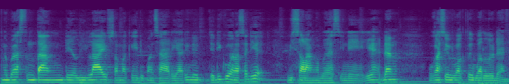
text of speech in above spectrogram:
ngebahas tentang daily life sama kehidupan sehari-hari jadi gue rasa dia bisa lah ngebahas ini ya dan gue kasih waktu buat lo dan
